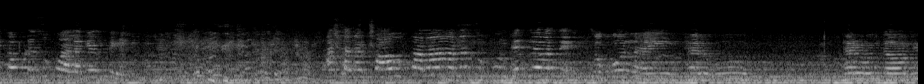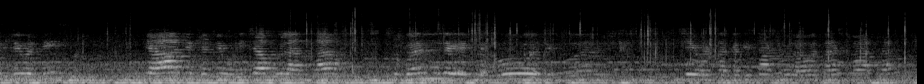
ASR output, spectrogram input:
कपडे सुकवायला गेलते. अचानक पाऊस आला आणि चुकून भेटले होते. चुकून नाही ठरवून ठरवून गावा भिजली होती. त्या तिथल्या चिवडीच्या फुलांचा सुगंध येतो. हो दिवस शेवटचा कधी साठवला होता श्वासा?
